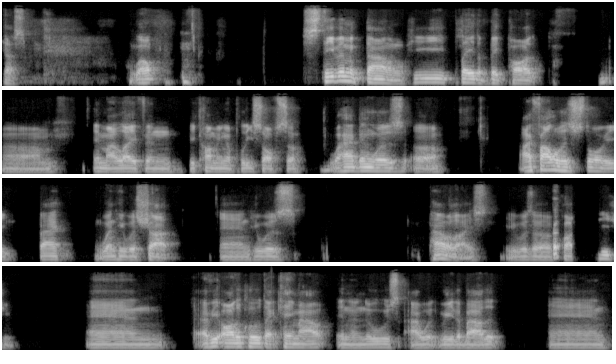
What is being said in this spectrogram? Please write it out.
Yes. Well, Steven McDonald, he played a big part um, in my life in becoming a police officer. What happened was uh, I followed his story back when he was shot, and he was paralyzed. He was a quadriplegic. And every article that came out in the news, I would read about it. And,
